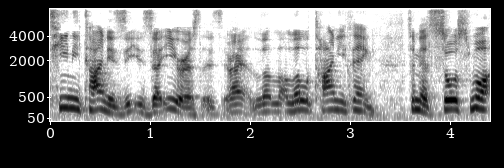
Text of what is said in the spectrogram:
teeny tiny, zair, right? A little, little tiny thing. Something that's so small.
